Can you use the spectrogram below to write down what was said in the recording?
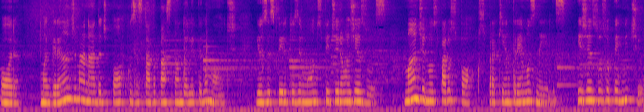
Ora, uma grande manada de porcos estava pastando ali pelo monte. E os espíritos imundos pediram a Jesus: Mande-nos para os porcos, para que entremos neles. E Jesus o permitiu.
